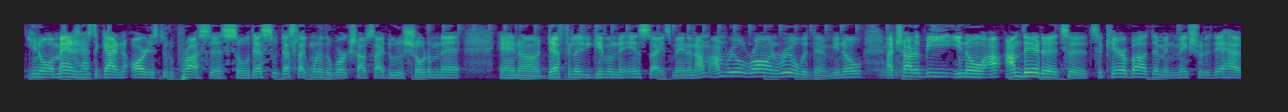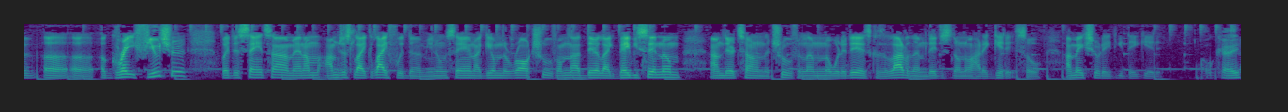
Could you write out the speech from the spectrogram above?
you know, a manager has to guide an artist through the process. So that's that's like one of the workshops I do to show them that, and uh, definitely give them the insights, man. And I'm I'm real raw and real with them. You know, mm-hmm. I try to be, you know, I, am there to, to to care about them and make sure that they have a, a, a, great future. But at the same time, man, I'm I'm just like life with them. You know what I'm saying? I give them the raw truth. I'm not there like babysitting them. I'm there telling them the truth and letting them know what it is because a lot of them they just don't know how to get it. So I make sure they they get it. Okay.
